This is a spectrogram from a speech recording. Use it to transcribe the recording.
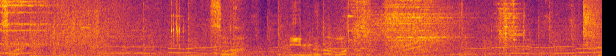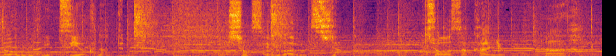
そら。そら。任務が終わったぞ。どんなに強くなっても所詮は写しだ。調査完了。ああ。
